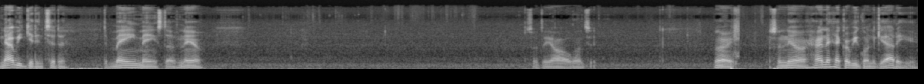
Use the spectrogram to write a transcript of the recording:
Now we get into the the main main stuff now. So they all want it. All right. So now, how in the heck are we going to get out of here?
